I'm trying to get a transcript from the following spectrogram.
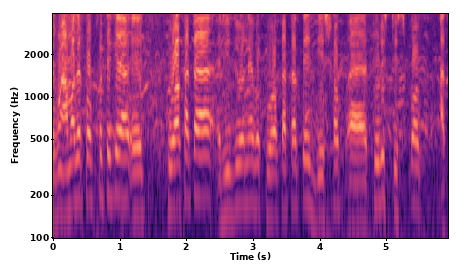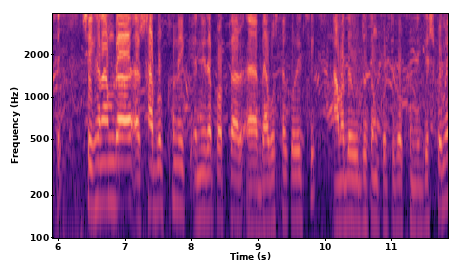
এবং আমাদের পক্ষ থেকে কুয়াকাটা রিজিয়নে বা কুয়াকাটাতে যেসব ট্যুরিস্ট স্পট আছে, সেখানে আমরা সার্বক্ষণিক নিরাপত্তার ব্যবস্থা করেছি আমাদের ঊর্ধ্বতন কর্তৃপক্ষ নির্দেশক্রমে।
